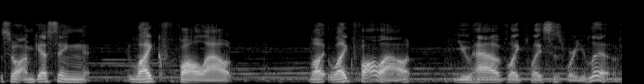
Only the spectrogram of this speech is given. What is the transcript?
so I'm guessing, like Fallout, like like Fallout, you have like places where you live.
